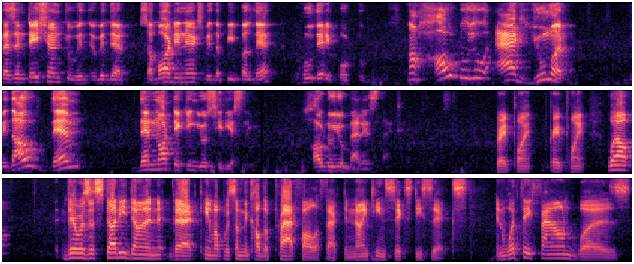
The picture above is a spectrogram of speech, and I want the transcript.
presentation to with, with their subordinates, with the people there who they report to. Now, how do you add humor without them then not taking you seriously? How do you balance that? Great point. Great point. Well, there was a study done that came up with something called the pratfall effect in 1966 and what they found was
